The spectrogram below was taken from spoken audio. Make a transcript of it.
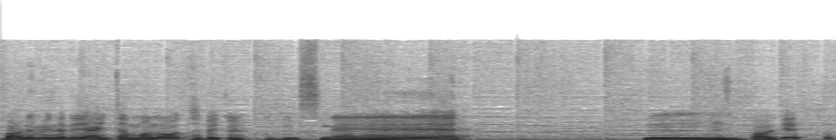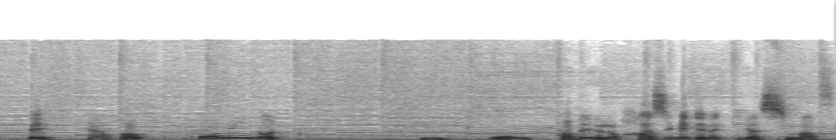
バルミューダで焼いたものを食べてるんですね。うーん、バゲットって、なんか、こういうのを食べるの初めてな気がします。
